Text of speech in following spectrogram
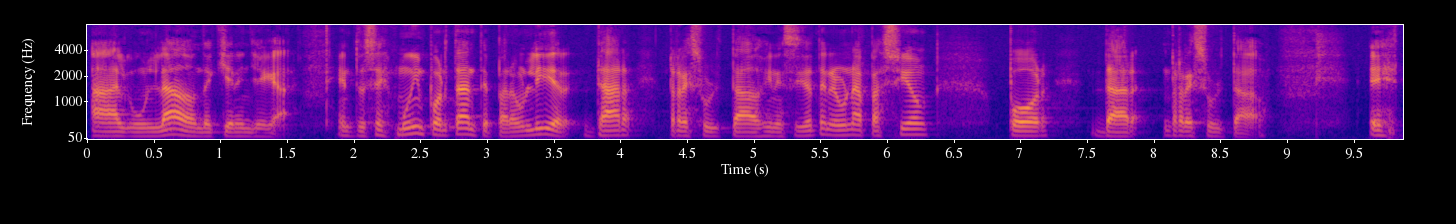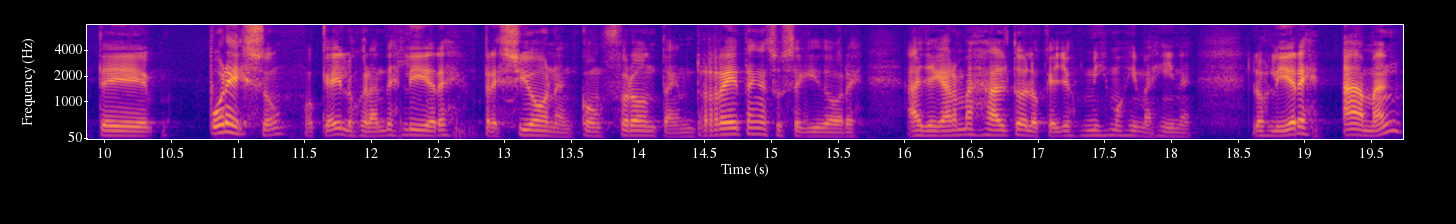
a algún lado donde quieren llegar. Entonces es muy importante para un líder dar resultados y necesita tener una pasión por dar resultados. Este, por eso, los grandes líderes presionan, confrontan, retan a sus seguidores a llegar más alto de lo que ellos mismos imaginan. Los líderes aman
